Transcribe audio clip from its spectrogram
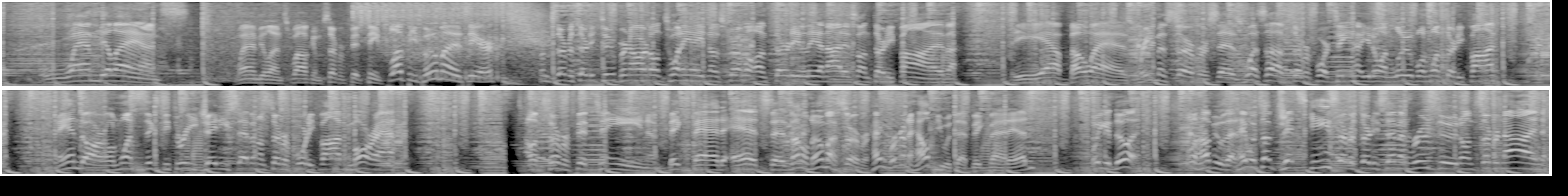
Wambulance. Wambulance, welcome. Server 15. Fluffy Puma is here from server 32. Bernard on 28. Nostromo on 30. Leonidas on 35. Yeah, Boaz. Remus server says, What's up, server 14? How you doing? Lube on 135. Andar on 163. JD7 on server 45. Morath on server 15. Big Bad Ed says, I don't know my server. Hey, we're going to help you with that, Big Bad Ed. We can do it. We'll help you with that. Hey, what's up, Jet Ski? Server 37. Rude Dude on server 9.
